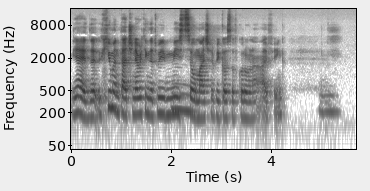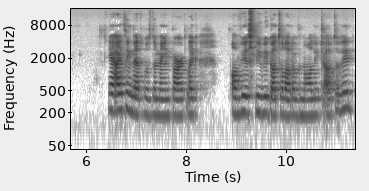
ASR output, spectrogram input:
yeah the human touch and everything that we missed so much because of corona i think Yeah, I think that was the main part. Like, obviously, we got a lot of knowledge out of it,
